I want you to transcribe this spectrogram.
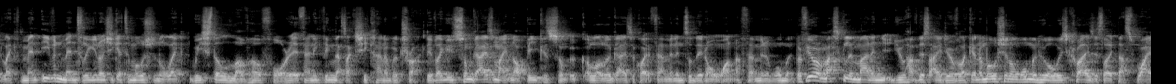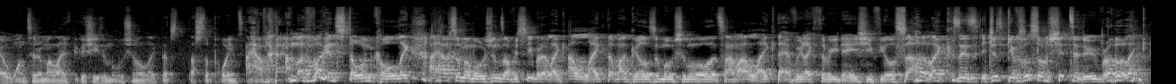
like men- even mentally, you know, she gets emotional, like we still love her for it. If anything, that's actually kind of attractive. Like some guys might not be because a lot of guys are quite feminine, so they don't want a feminine woman. But if you're a masculine man and you have this idea of like an emotional woman who always cries, it's like, that's why I want her in my life because she's emotional. Like that's, that's the point. I have, I'm a fucking stone cold. Like I have some emotions, obviously, but I like, I like that my girl's emotional all the time. I like that every like three days she feels sad, like, cause it just gives us some shit to do, bro. Like,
